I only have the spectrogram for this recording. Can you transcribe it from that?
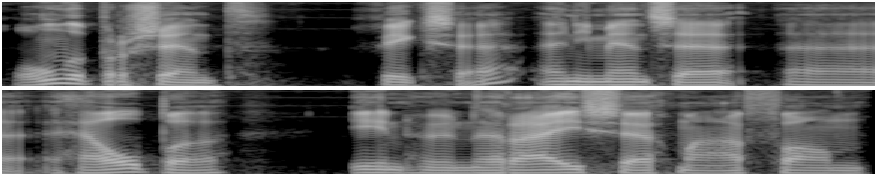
100% fixen. En die mensen eh, helpen in hun reis, zeg maar, van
